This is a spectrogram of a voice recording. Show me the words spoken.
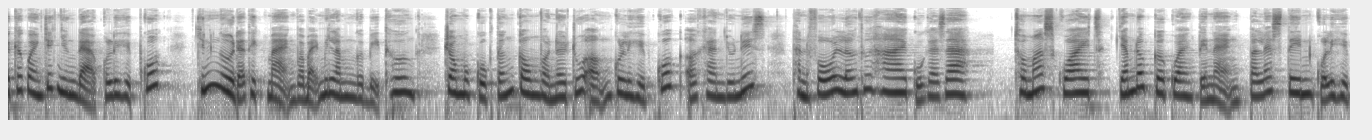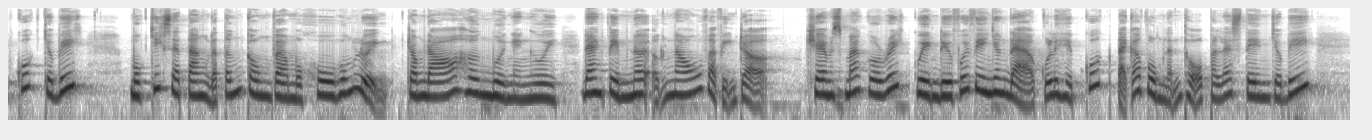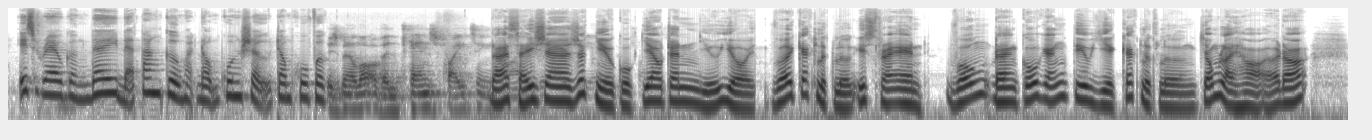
Theo các quan chức nhân đạo của Liên Hiệp Quốc, 9 người đã thiệt mạng và 75 người bị thương trong một cuộc tấn công vào nơi trú ẩn của Liên Hiệp Quốc ở Khan Yunis, thành phố lớn thứ hai của Gaza. Thomas White, giám đốc cơ quan tị nạn Palestine của Liên Hiệp Quốc cho biết, một chiếc xe tăng đã tấn công vào một khu huấn luyện, trong đó hơn 10.000 người đang tìm nơi ẩn náu và viện trợ. James Margorick, quyền điều phối viên nhân đạo của Liên Hiệp Quốc tại các vùng lãnh thổ Palestine cho biết, Israel gần đây đã tăng cường hoạt động quân sự trong khu vực. Đã xảy ra rất nhiều cuộc giao tranh dữ dội với các lực lượng Israel vốn đang cố gắng tiêu diệt các lực lượng chống lại họ ở đó.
